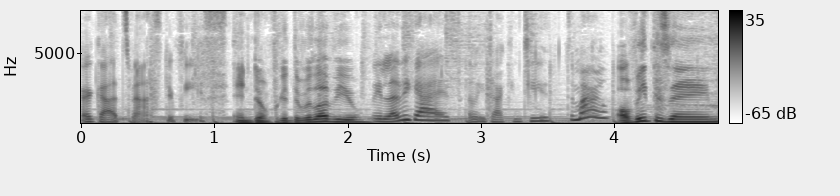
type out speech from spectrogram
are God's masterpiece. And don't forget that we love you. We love you guys. I'll be talking to you tomorrow. Auf Wiedersehen.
